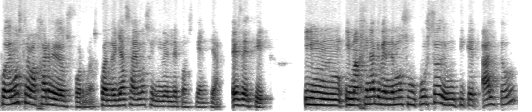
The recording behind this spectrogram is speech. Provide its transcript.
podemos trabajar de dos formas, cuando ya sabemos el nivel de conciencia. Es decir, imagina que vendemos un curso de un ticket alto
